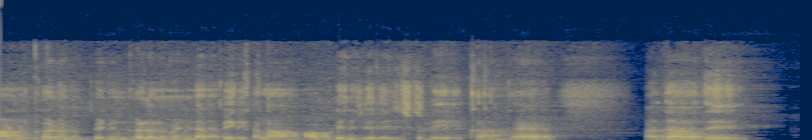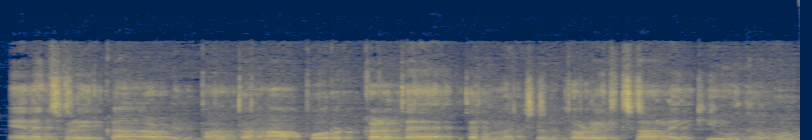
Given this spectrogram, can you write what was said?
ஆண்களும் பெண்களும் விண்ணப்பிக்கலாம் அப்படின்னு சொல்லி சொல்லியிருக்காங்க. அதாவது என்ன சொல்லியிருக்காங்க அப்படின்னு பார்த்தோன்னா பொருட்கள் தயாரித்தல் மற்றும் தொழிற்சாலைக்கு உதவும்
